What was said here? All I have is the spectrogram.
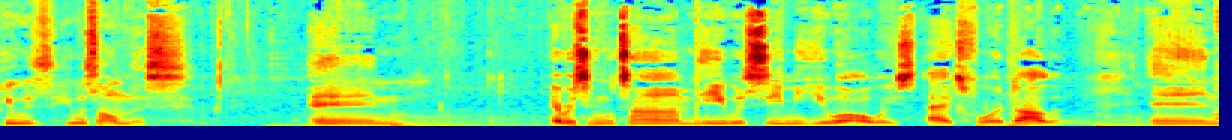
he was he was homeless, and every single time he would see me, he would always ask for a dollar, and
